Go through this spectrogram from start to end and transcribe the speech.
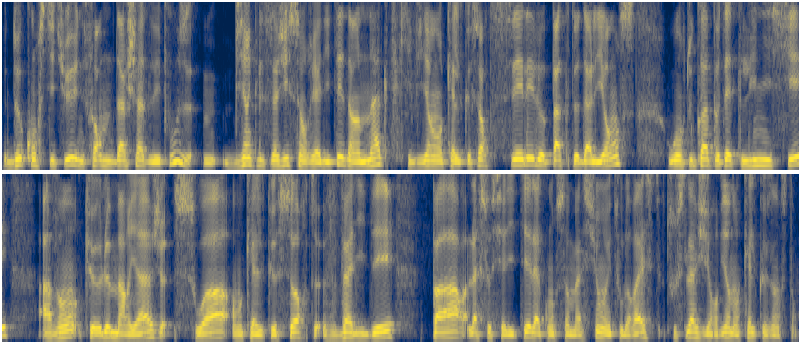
de constituer une forme d'achat de l'épouse, bien qu'il s'agisse en réalité d'un acte qui vient en quelque sorte sceller le pacte d'alliance, ou en tout cas peut-être l'initier avant que le mariage soit en quelque sorte validé par la socialité, la consommation et tout le reste. Tout cela, j'y reviens dans quelques instants.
